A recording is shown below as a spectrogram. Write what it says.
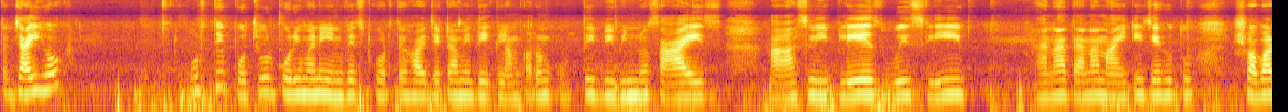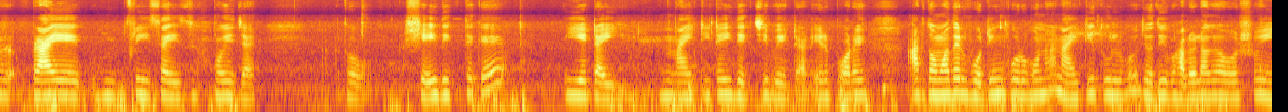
তো যাই হোক কুর্তি প্রচুর পরিমাণে ইনভেস্ট করতে হয়, যেটা আমি দেখলাম। কারণ কুর্তির বিভিন্ন সাইজ স্লিপলেস উইথ স্লিপ হ্যানা ত্যানা নাইটি যেহেতু সবার প্রায় ফ্রি সাইজ হয়ে যায়। তো সেই দিক থেকে ইয়েটাই। নাইটিটাই দেখছি বেটার এরপরে আর তোমাদের ভোটিং করব না নাইটি তুলবো, যদি ভালো লাগে অবশ্যই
